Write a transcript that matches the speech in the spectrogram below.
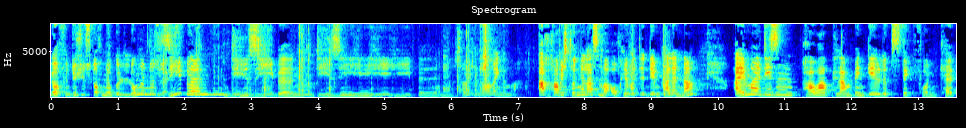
Ja, finde ich, ist doch eine gelungene 7. Die 7. Die 7. Was habe ich denn da reingemacht? Ach, habe ich drin gelassen, war auch hier mit in dem Kalender. Einmal diesen Power Plumping Gel Lipstick von Cat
